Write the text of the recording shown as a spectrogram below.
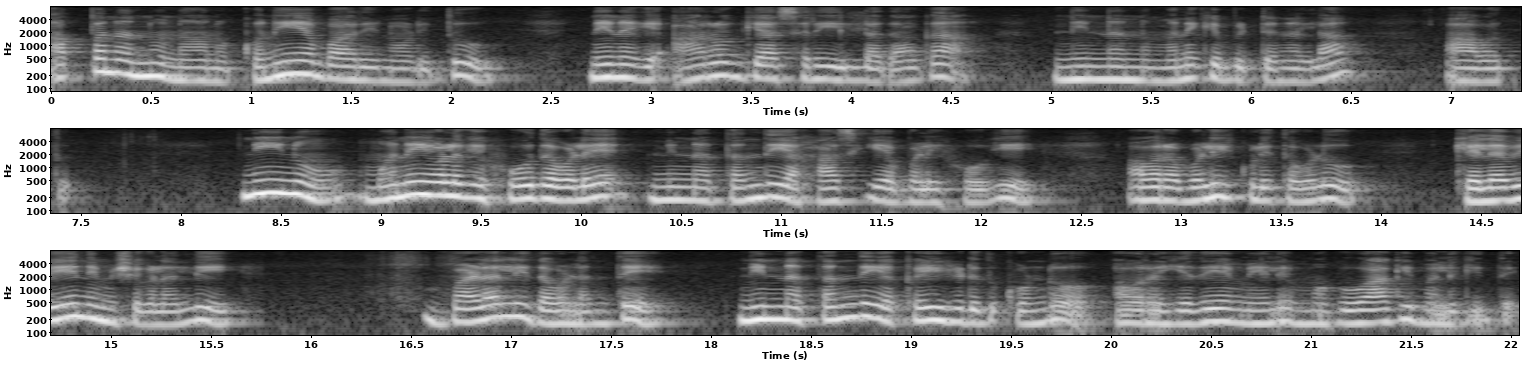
ಅಪ್ಪನನ್ನು ನಾನು ಕೊನೆಯ ಬಾರಿ ನೋಡಿದ್ದು ನಿನಗೆ ಆರೋಗ್ಯ ಸರಿ ಇಲ್ಲದಾಗ ನಿನ್ನನ್ನು ಮನೆಗೆ ಬಿಟ್ಟೆನಲ್ಲ? ಆವತ್ತು. ನೀನು ಮನೆಯೊಳಗೆ ಹೋದವಳೇ ನಿನ್ನ ತಂದೆಯ ಹಾಸಿಗೆಯ ಬಳಿ ಹೋಗಿ ಅವರ ಬಳಿ ಕುಳಿತವಳು. ಕೆಲವೇ ನಿಮಿಷಗಳಲ್ಲಿ ಬಳಲಿದವಳಂತೆ ನಿನ್ನ ತಂದೆಯ ಕೈ ಹಿಡಿದುಕೊಂಡು ಅವರ ಎದೆಯ ಮೇಲೆ ಮಗುವಾಗಿ ಮಲಗಿದ್ದೆ.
